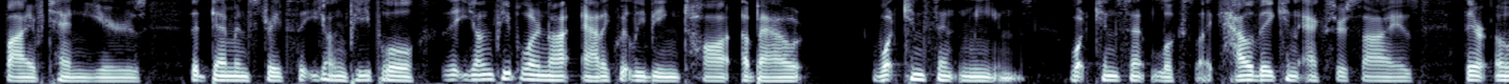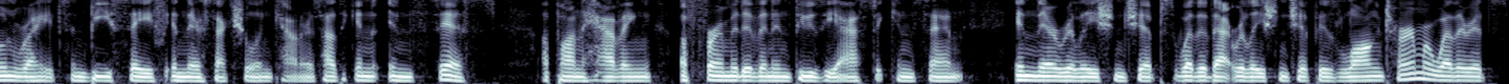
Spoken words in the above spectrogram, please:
five, ten years that demonstrates that young people that young people are not adequately being taught about what consent means, what consent looks like, how they can exercise their own rights and be safe in their sexual encounters, how they can insist upon having affirmative and enthusiastic consent in their relationships, whether that relationship is long term or whether it's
